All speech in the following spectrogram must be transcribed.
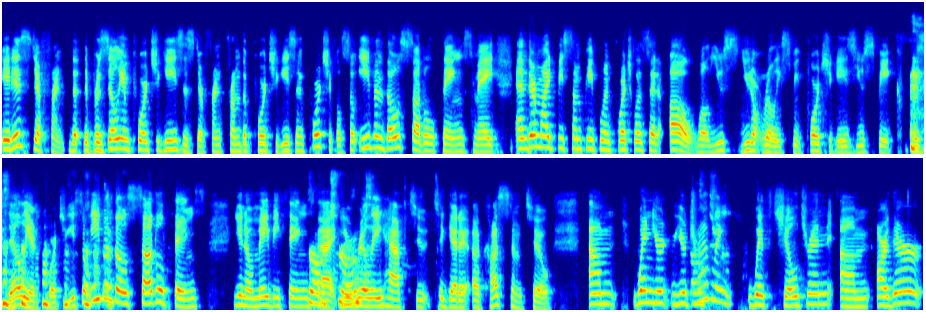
it is different. The, the, Brazilian Portuguese is different from the Portuguese in Portugal. So even those subtle things may, and there might be some people in Portugal that said, oh, well, you, you don't really speak Portuguese, you speak Brazilian Portuguese. So even those subtle things, you know, maybe things so that true. you really have to, to get a, accustomed to. Um, when you're, you're traveling with children, um, are there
